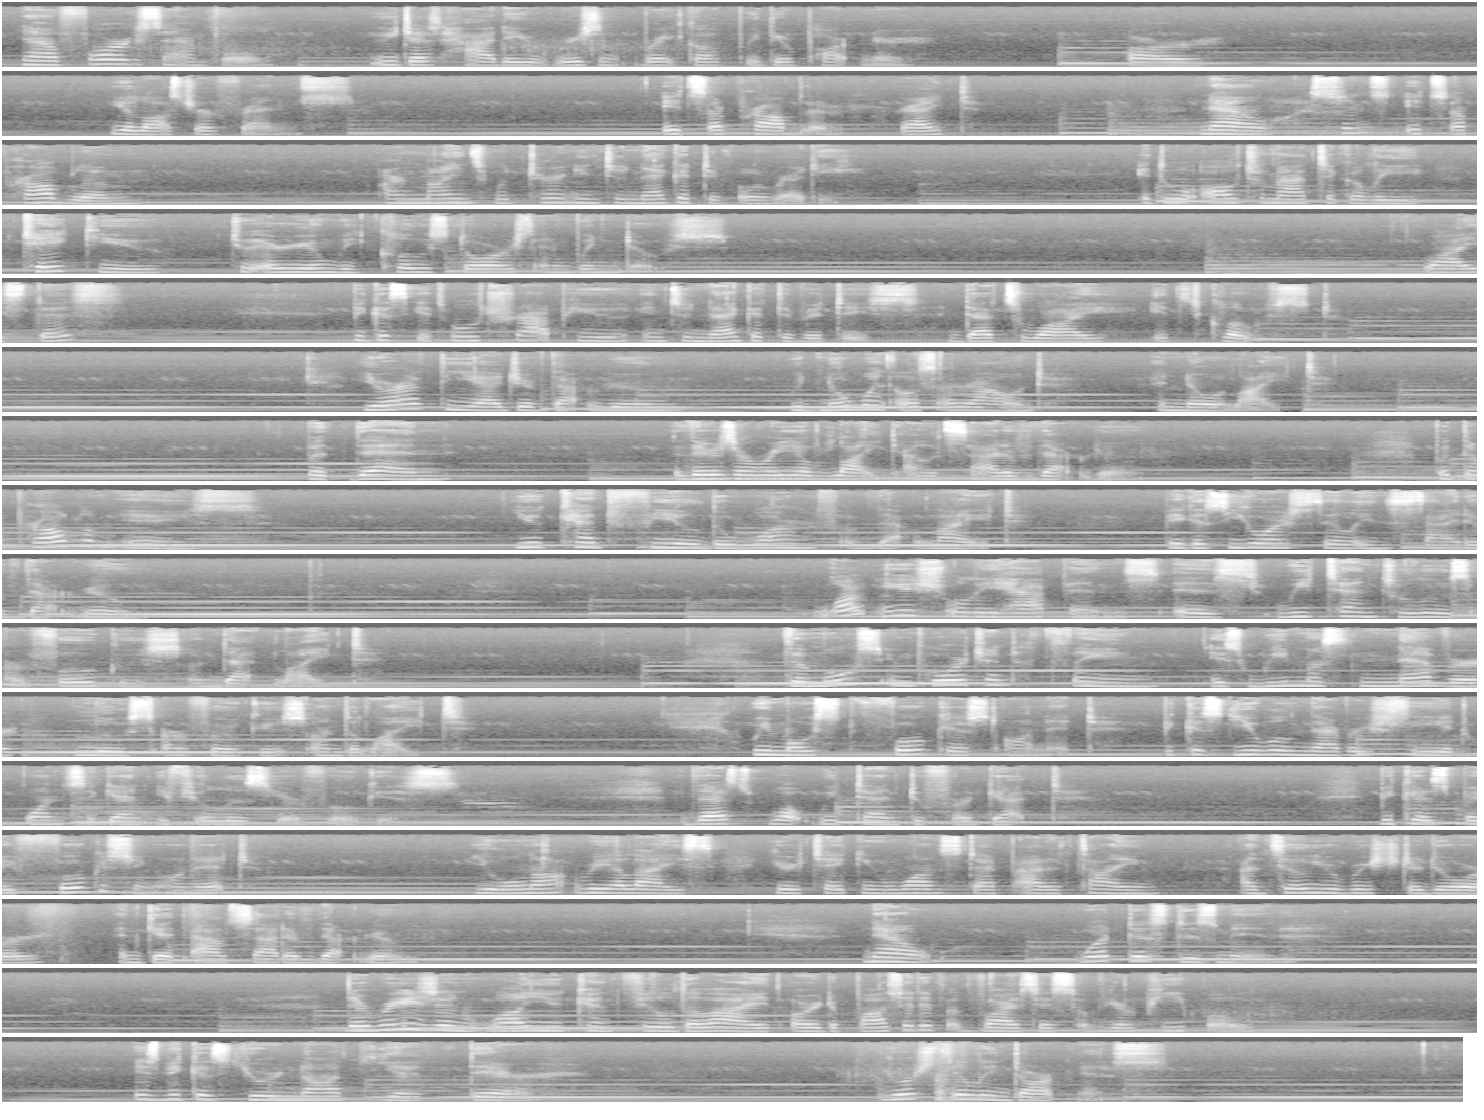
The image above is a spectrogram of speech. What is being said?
Now, for example, you just had a recent breakup with your partner, or you lost your friends. It's a problem, right? Now, since it's a problem, our minds would turn into negative already. It will automatically take you to a room with closed doors and windows. Why is this? Because it will trap you into negativities. That's why it's closed. You're at the edge of that room with no one else around and no light. But then there's a ray of light outside of that room. But the problem is, you can't feel the warmth of that light because you are still inside of that room. What usually happens is we tend to lose our focus on that light. The most important thing is we must never lose our focus on the light. We must focus on it because you will never see it once again if you lose your focus. That's what we tend to forget. Because by focusing on it, you will not realize you're taking one step at a time until you reach the door and get outside of that room. Now, what does this mean? The reason why you can't feel the light or the positive advices of your people is because you're not yet there. You're still in darkness.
